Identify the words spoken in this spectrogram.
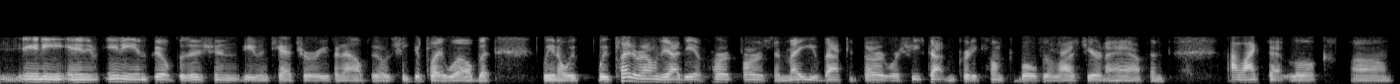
any any any infield position, even catcher, or even outfield, she could play well. But you know, we we played around with the idea of her at first and Mayeux back at third, where she's gotten pretty comfortable for the last year and a half, and I like that look. Um,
